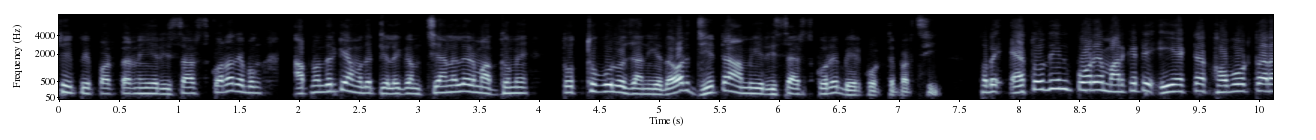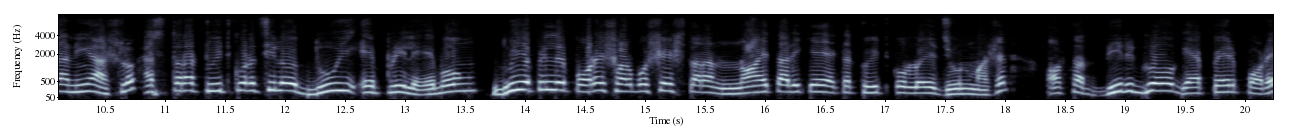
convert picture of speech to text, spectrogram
সেই পেপারটা নিয়ে রিসার্চ করার এবং আপনাদেরকে আমাদের টেলিগ্রাম চ্যানেলের মাধ্যমে তথ্যগুলো জানিয়ে দেওয়ার, যেটা আমি রিসার্চ করে বের করতে পারছি। তবে এতদিন পরে মার্কেটে এই একটা খবর তারা নিয়ে আসলো আজ তারা টুইট করেছিল দুই এপ্রিলে এবং দুই এপ্রিলের পরে সর্বশেষ তারা নয় তারিখে একটা টুইট করল এই জুন মাসের, অর্থাৎ দীর্ঘ গ্যাপের পরে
